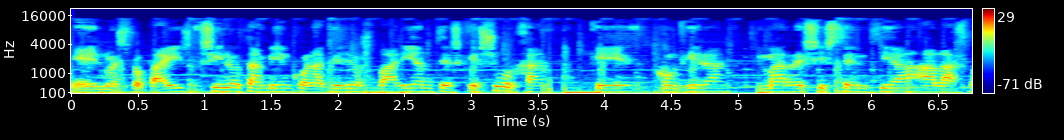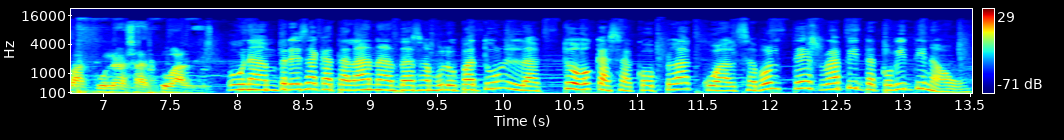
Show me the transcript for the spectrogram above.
en nuestro país, sino también con aquellos variantes que surjan que confieran más resistencia a las vacunas actuales. Una empresa catalana ha desenvolupat un lector que s'acopla a qualsevol test ràpid de Covid-19.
